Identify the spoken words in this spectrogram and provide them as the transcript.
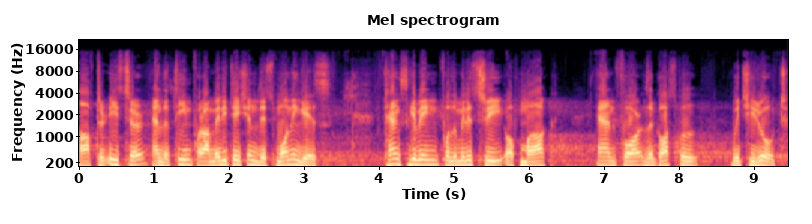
after Easter, and the theme for our meditation this morning is Thanksgiving for the ministry of Mark and for the gospel which he wrote.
